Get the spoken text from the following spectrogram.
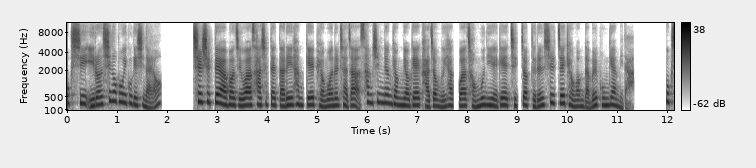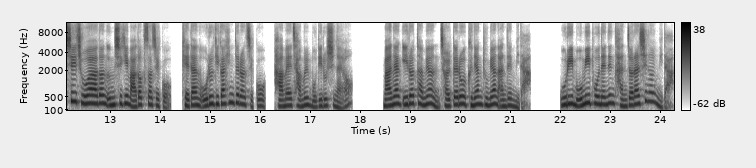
혹시 이런 신호 보이고 계시나요? 70대 아버지와 40대 딸이 함께 병원을 찾아 30년 경력의 가정의학과 전문의에게 직접 들은 실제 경험담을 공개합니다. 혹시 좋아하던 음식이 맛없어지고 계단 오르기가 힘들어지고 밤에 잠을 못 이루시나요? 만약 이렇다면 절대로 그냥 두면 안 됩니다. 우리 몸이 보내는 간절한 신호입니다.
